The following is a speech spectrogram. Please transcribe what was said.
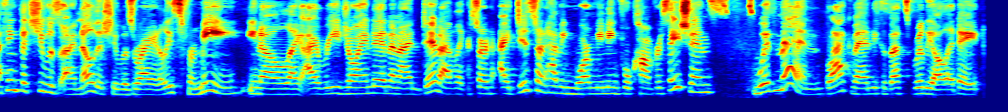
I think that she was. I know that she was right. At least for me, you know, like I rejoined it, and I did. I like started. I did start having more meaningful conversations with men, black men, because that's really all I date.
